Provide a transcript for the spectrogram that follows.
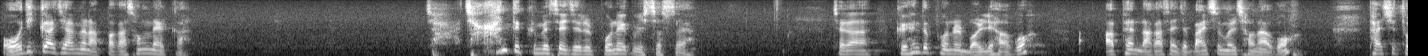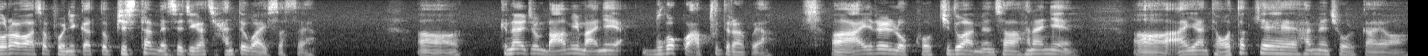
어디까지 하면 아빠가 성낼까? 자, 잔뜩 그 메시지를 보내고 있었어요. 제가 그 핸드폰을 멀리하고 앞에 나가서 이제 말씀을 전하고 다시 돌아와서 보니까 또 비슷한 메시지가 잔뜩 와 있었어요. 어, 그날 좀 마음이 많이 무겁고 아프더라고요. 어, 아이를 놓고 기도하면서 하나님, 어, 아이한테 어떻게 하면 좋을까요?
